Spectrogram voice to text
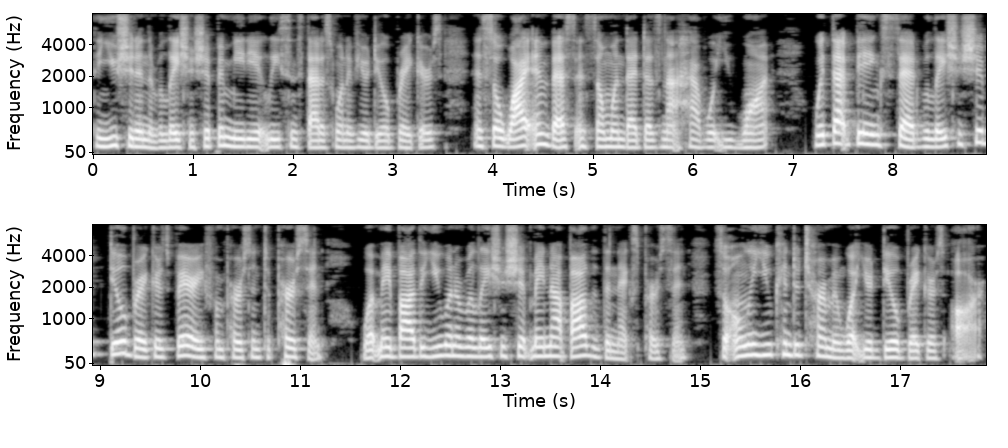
then you should end the relationship immediately since that is one of your deal breakers. And so why invest in someone that does not have what you want? With that being said, relationship deal breakers vary from person to person. What may bother you in a relationship may not bother the next person. So only you can determine what your deal breakers are.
